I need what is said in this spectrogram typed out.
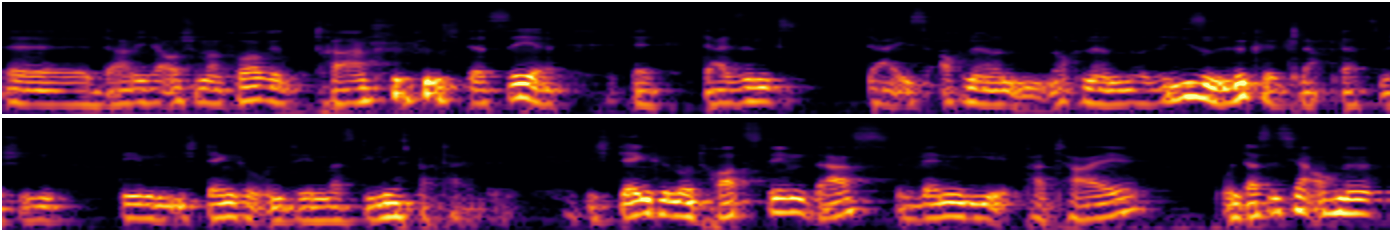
Äh, da habe ich auch schon mal vorgetragen, wie ich das sehe. Äh, da sind da ist auch eine, noch eine, eine Riesenlücke klafft dazwischen dem, wie ich denke und dem, was die Linkspartei will. Ich denke nur trotzdem, dass, wenn die Partei und das ist ja auch eine,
